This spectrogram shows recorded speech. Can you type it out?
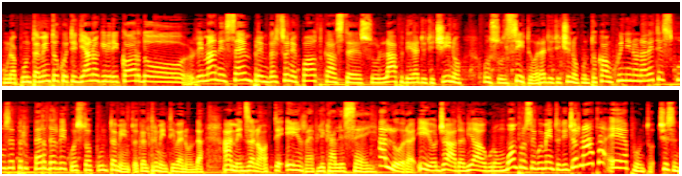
Un appuntamento quotidiano che vi ricordo rimane sempre in versione podcast sull'app di Radio Ticino o sul sito radioticino.com quindi non avete scuse per perdervi questo appuntamento che altrimenti va in onda a mezzanotte e in replica alle 6 allora io Giada vi auguro buon proseguimento di giornata e appunto ci sentiamo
